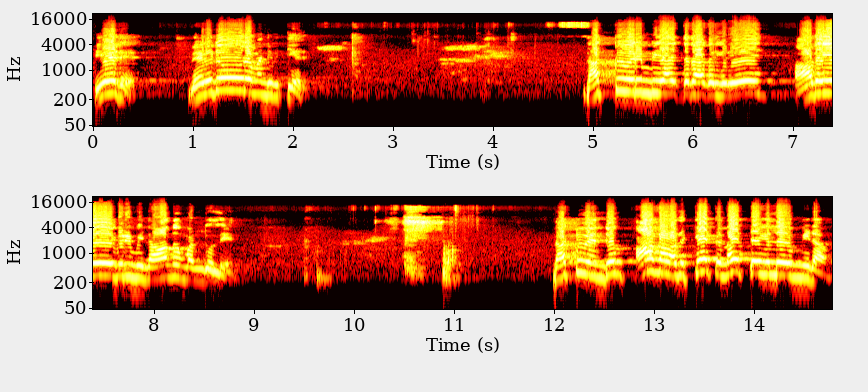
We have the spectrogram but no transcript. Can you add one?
ஏழு. வெகு தூரம் வந்து விட்டீர். நட்பு விரும்பி அழைத்ததாக இருக்கிறேன். அதையே விரும்பி நானும் வந்துள்ளேன். நட்பு வேண்டும். ஆனால் அது கேட்ட நாட்டை இல்லை உம்மிடம்.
